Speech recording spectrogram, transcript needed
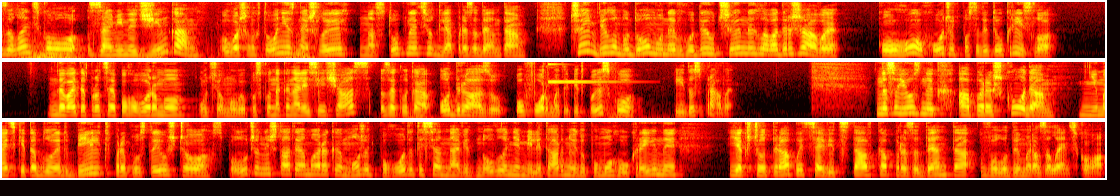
Зеленського замінить жінка у Вашингтоні знайшли наступницю для президента. Чим Білому дому не вгодив чинний глава держави? Кого хочуть посадити у крісло? Давайте про це поговоримо у цьому випуску на каналі Сій час. Закликаю одразу оформити підписку і до справи. Не союзник, а перешкода. Німецький таблоїд Більд припустив, що Сполучені Штати Америки можуть погодитися на відновлення мілітарної допомоги України, якщо трапиться відставка президента Володимира Зеленського.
